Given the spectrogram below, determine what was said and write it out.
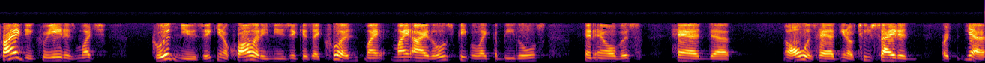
tried to create as much good music, you know, quality music as I could. My my idols, people like the Beatles and Elvis, had uh, always had you know two sided or yeah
